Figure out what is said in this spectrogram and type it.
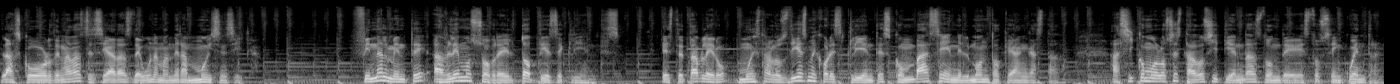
las coordenadas deseadas de una manera muy sencilla. Finalmente, hablemos sobre el top 10 de clientes. Este tablero muestra los 10 mejores clientes con base en el monto que han gastado, así como los estados y tiendas donde estos se encuentran.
